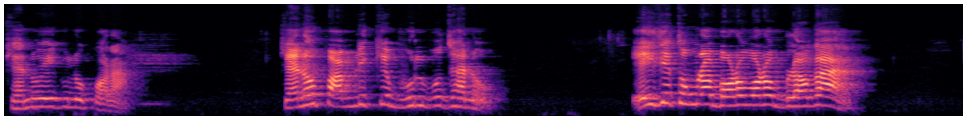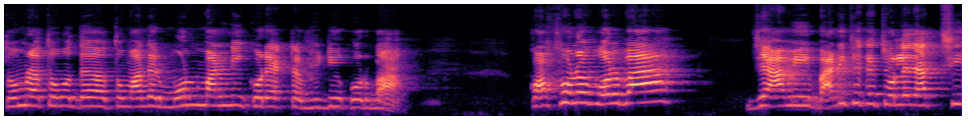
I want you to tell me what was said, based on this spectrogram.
কেন এগুলো করা? কেন পাবলিককে ভুল বোঝানো? এই যে তোমরা বড় বড় ব্লগার তোমরা তোমাদের তোমাদের মন মান্নি করে একটা ভিডিও করবা। কখনো বলবা যে আমি বাড়ি থেকে চলে যাচ্ছি,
